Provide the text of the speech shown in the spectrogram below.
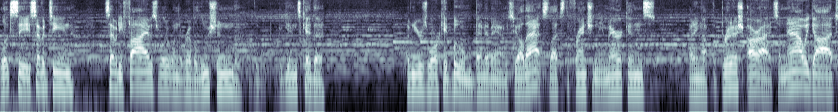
Let's see, 1775 is really when the revolution the, the begins. Okay, the Seven Years' War. Okay, boom, bam, bam, bam. See all that? So that's the French and the Americans fighting off the British. All right, so now we got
